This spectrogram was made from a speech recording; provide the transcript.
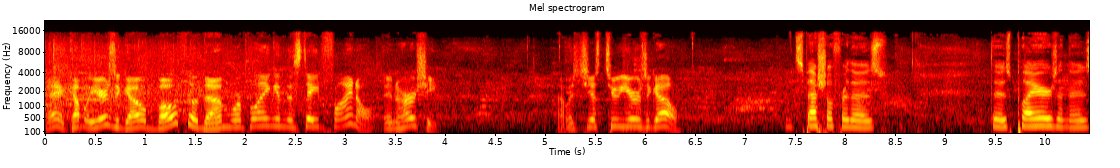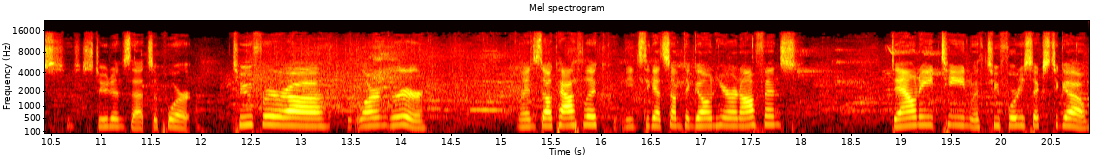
Hey, a couple years ago, both of them were playing in the state final in Hershey. That was just two years ago. It's special for those those players and those students that support. Two for uh, Lauren Greer. Lansdale Catholic needs to get something going here on offense. Down 18 with 2.46 to go.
